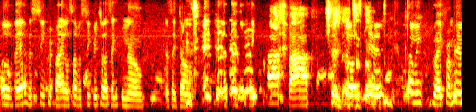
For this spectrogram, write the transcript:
oh, they have a secret, but I also have a secret too. I was like, no, it's like don't. and they flash back to him coming like from him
